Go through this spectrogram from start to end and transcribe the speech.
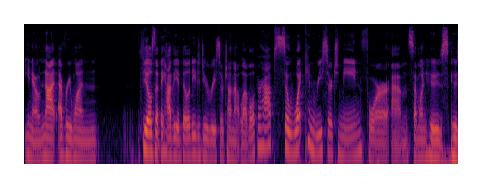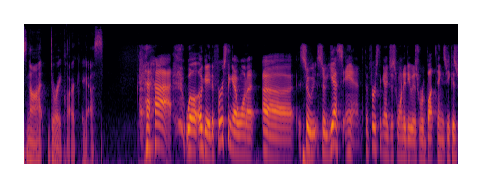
you know not everyone feels that they have the ability to do research on that level perhaps. So what can research mean for um, someone who's who's not dorie clark i guess well, okay. The first thing I want to, uh, so so yes, and the first thing I just want to do is rebut things because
